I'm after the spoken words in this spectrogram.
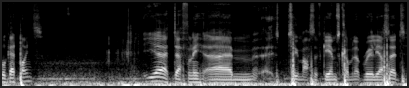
we'll get points? Yeah, definitely. Um, two massive games coming up. Really, I said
